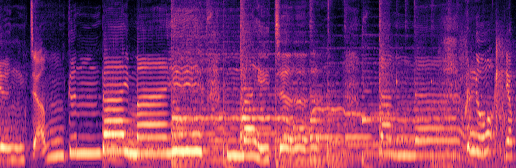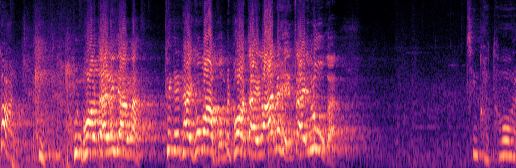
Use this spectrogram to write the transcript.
ยังจำกันได้ไหม ไม่เจอตั้งนาน คุณหนูเดี๋ยวก่อน คุณพอใจหรือยังล่ะ ที่ใครๆเขาว่าผมเป็นพ่อใจร้ายไม่เห็นใจลูกอะ ฉันขอโทษ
